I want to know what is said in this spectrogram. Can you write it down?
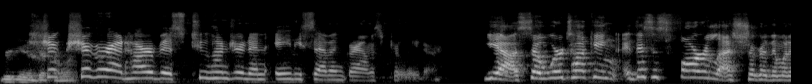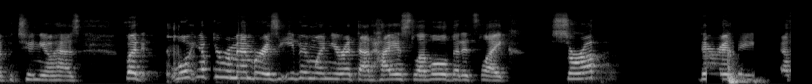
reading a Su- different one. sugar at harvest 287 grams per liter. Yeah, so we're talking, this is far less sugar than what a petunio has. But what you have to remember is even when you're at that highest level, that it's like syrup, there is a, a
